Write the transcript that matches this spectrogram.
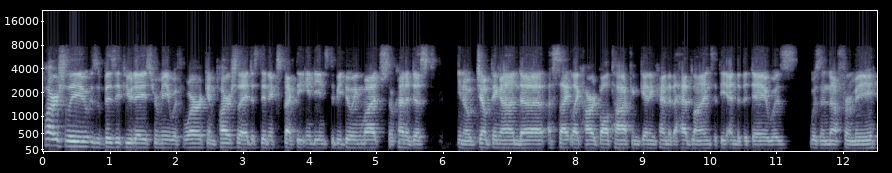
Partially, it was a busy few days for me with work, and partially, I just didn't expect the Indians to be doing much. So, kind of just you know, jumping onto a site like Hardball Talk and getting kind of the headlines at the end of the day was was enough for me.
